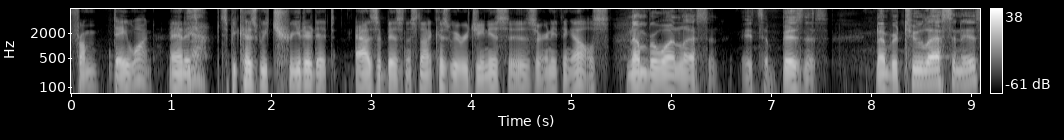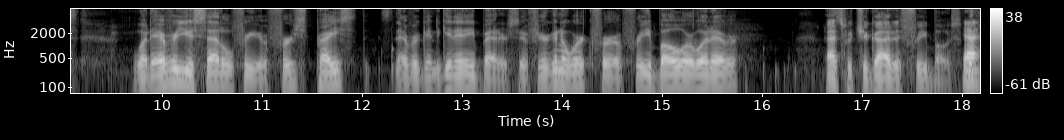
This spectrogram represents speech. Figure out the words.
from day one, and it's Yeah. it's because we treated it as a business, not because we were geniuses or anything else. Number one lesson it's a business. Number two lesson is whatever you settle for your first price, it's never going to get any better. So if you're going to work for a free bow or whatever, that's what you got is free bows. Yeah,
